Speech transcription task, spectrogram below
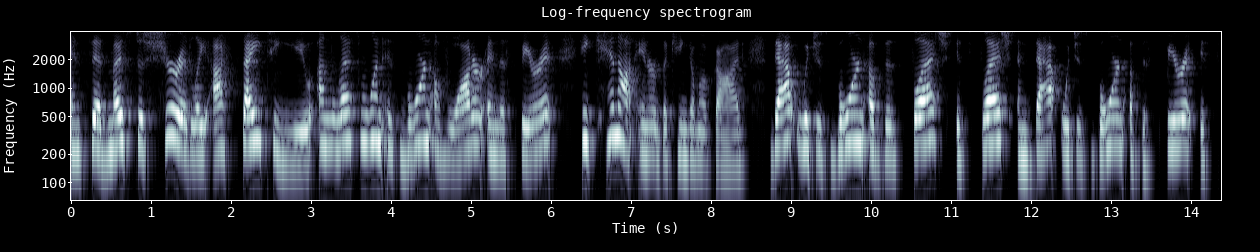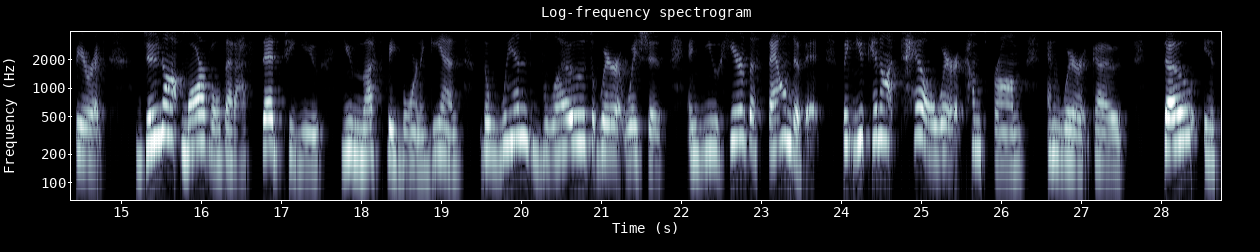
and said, Most assuredly, I say to you, unless one is born of water and the Spirit, he cannot enter the kingdom of God. That which is born of the flesh is flesh, and that which is born of the Spirit is spirit. Do not marvel that I said to you, You must be born again. The wind blows where it wishes, and you hear the sound of it, but you cannot tell where it comes from and where it goes. So is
